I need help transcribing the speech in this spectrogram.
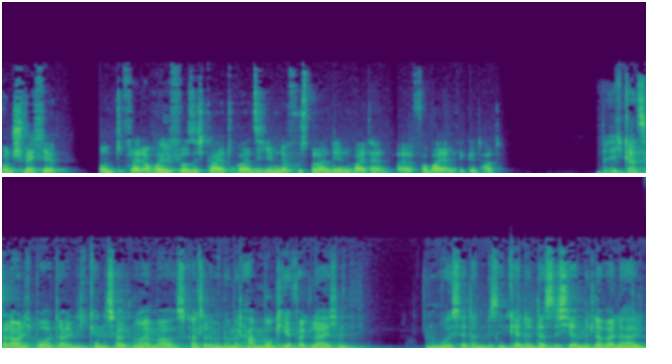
von Schwäche und vielleicht auch Hilflosigkeit, weil sich eben der Fußball an denen weiter äh, vorbei entwickelt hat. Ich kann es halt auch nicht beurteilen. Ich kenne es halt nur immer, ich kann es halt immer nur mit Hamburg hier vergleichen, wo ich es ja dann ein bisschen kenne, dass ich ja mittlerweile halt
